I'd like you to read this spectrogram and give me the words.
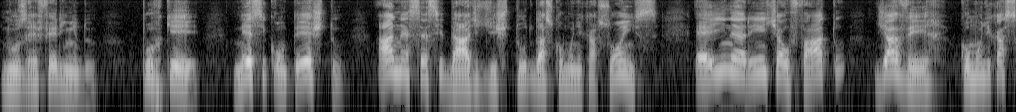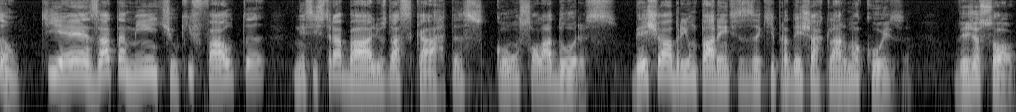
nos referindo. Porque, nesse contexto, a necessidade de estudo das comunicações é inerente ao fato de haver comunicação, que é exatamente o que falta nesses trabalhos das cartas consoladoras. Deixa eu abrir um parênteses aqui para deixar claro uma coisa. Veja só,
